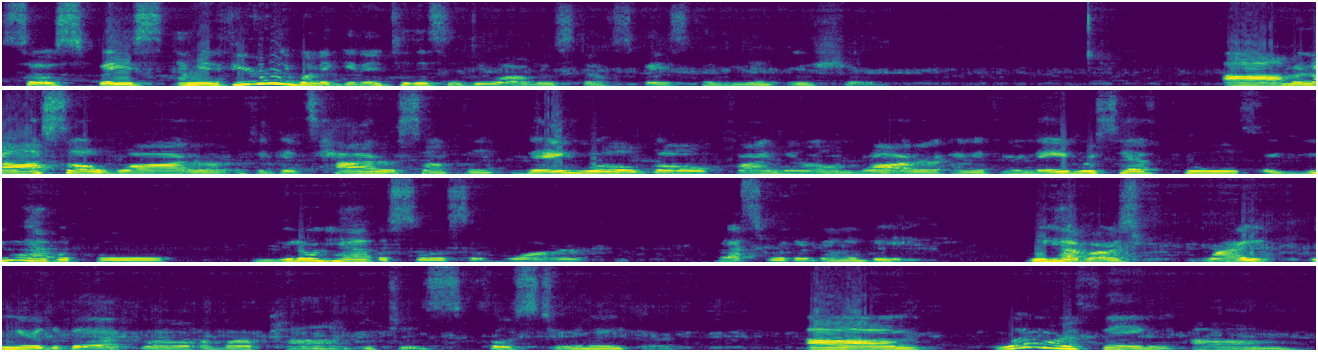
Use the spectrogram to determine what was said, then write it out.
so space, I mean, if you really want to get into this and do all this stuff, space can be an issue. Um, and also water. If it gets hot or something, they will go find their own water. And if your neighbors have pools or you have a pool, you don't have a source of water, that's where they're going to be. We have ours right near the back well of our pond, which is close to an acre. Um, one more thing um,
